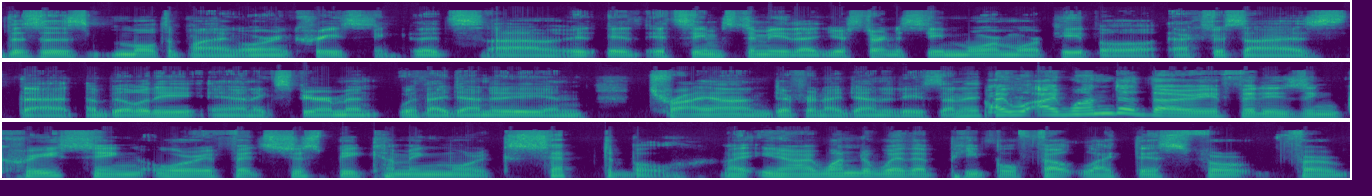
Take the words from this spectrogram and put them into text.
this is multiplying or increasing. It's uh, it, it, it seems to me that you're starting to see more and more people exercise that ability and experiment with identity and try on different identities. And it, I, I wonder though if it is increasing or if it's just becoming more acceptable. I, you know, I wonder whether people felt like this for for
